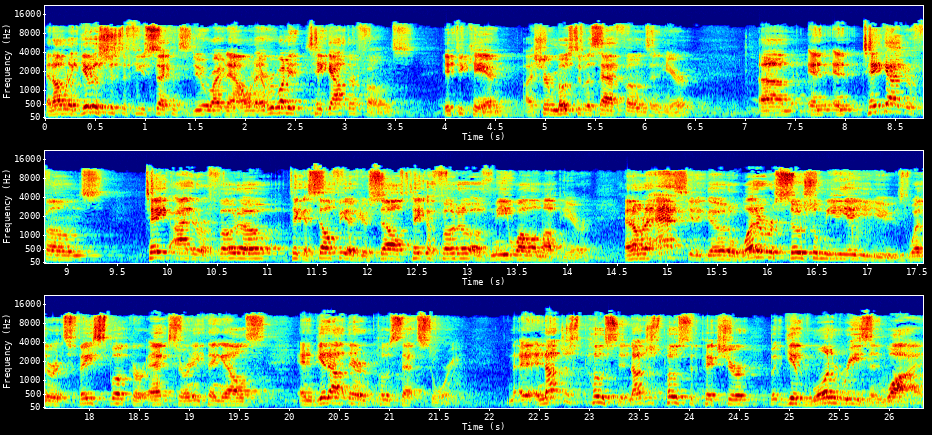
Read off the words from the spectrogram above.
And I'm going to give us just a few seconds to do it right now. I want everybody to take out their phones, if you can. I'm sure most of us have phones in here. Um, and, and take out your phones. Take either a photo, take a selfie of yourself, take a photo of me while I'm up here. And I'm going to ask you to go to whatever social media you use, whether it's Facebook or X or anything else, and get out there and post that story. And not just post it, not just post a picture, but give one reason why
